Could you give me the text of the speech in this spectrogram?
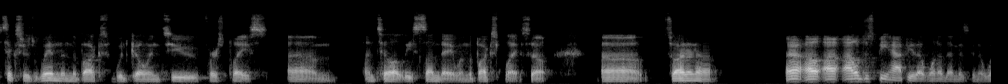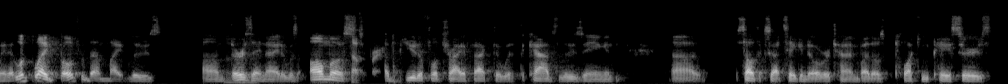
Sixers win, then the Bucks would go into first place. Um, until at least Sunday when the Bucks play. So, uh, so I don't know. I, I'll, I'll just be happy that one of them is going to win. It looked like both of them might lose on mm-hmm. Thursday night. It was almost a beautiful trifecta with the Cavs losing and uh, Celtics got taken to overtime by those plucky Pacers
